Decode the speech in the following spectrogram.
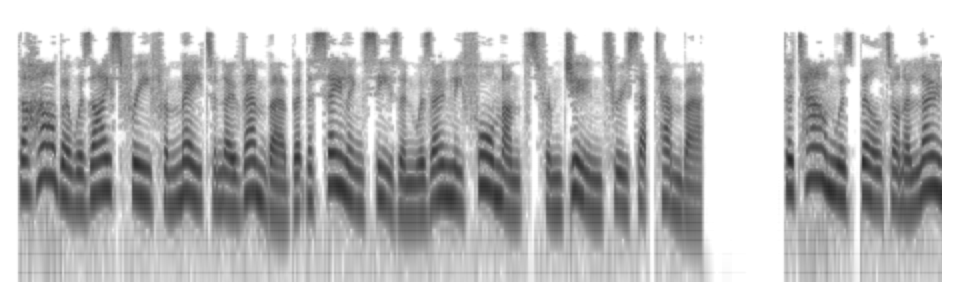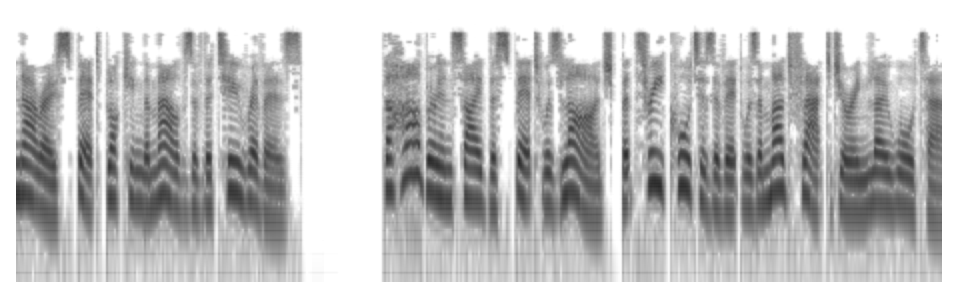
The harbour was ice-free from May to November but the sailing season was only four months from June through September. The town was built on a low narrow spit blocking the mouths of the two rivers. The harbour inside the spit was large, but three-quarters of it was a mud flat during low water.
